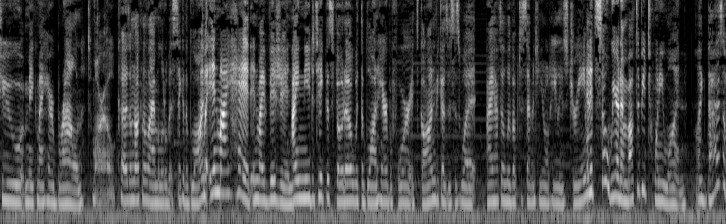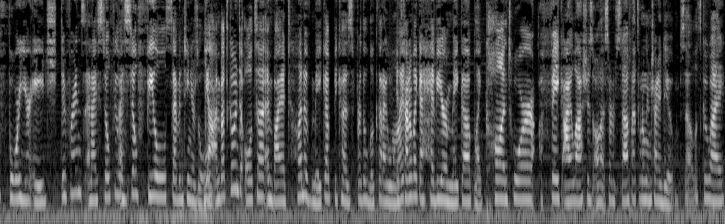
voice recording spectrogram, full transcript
to make my hair brown tomorrow because I'm not gonna lie, I'm a little bit sick of the blonde. But in my head, in my vision, I need to take this photo with the blonde hair before it's gone because this is what I have to live up to 17 year old Haley's dream. And it's so weird, I'm about to be 21. Like that is a four year age difference and I still feel, I still feel 17 years old. Yeah, I'm about to go into Ulta and buy a ton of makeup because for the look that I want, it's kind of like a heavier makeup, like contour, fake eyelashes, all that sort of stuff. That's what I'm gonna try to do. So let's go buy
